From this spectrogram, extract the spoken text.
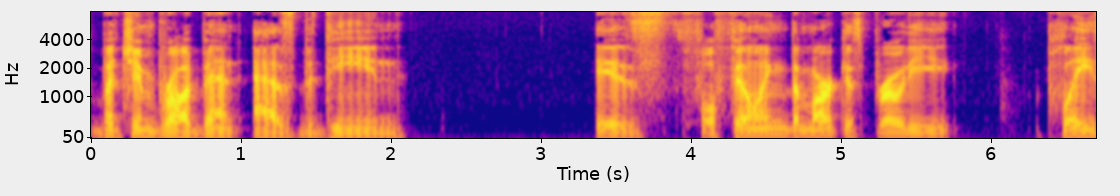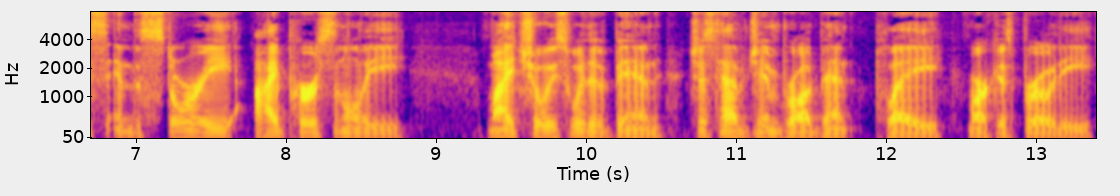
but Jim Broadbent as the dean is fulfilling the Marcus Brody place in the story. I personally, my choice would have been just have Jim Broadbent play Marcus Brody,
